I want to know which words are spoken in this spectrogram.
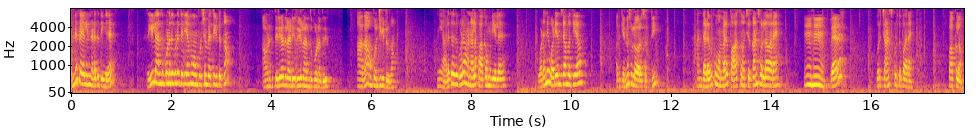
என்ன கையில் நடக்குதுங்க ரீல் அந்து போனது கூட தெரியாம உன் புருஷன் பேசிக்கிட்டு இருக்கான். அவனுக்கு தெரியாதுலாடி ரீல் அந்து போனது. அதான் அவன் கொஞ்சிக்கிட்டு இருக்கான். நீ அழுதது கூட அவனால பார்க்க முடியல. உடனே ஓடி வந்துட்டான் பாத்தியா? அதுக்கு என்ன சொல்ல வர சக்தி? அந்த அளவுக்கு உன் மேல பாசம் வச்சிருக்கான்னு சொல்ல வரேன். ம் வேற? ஒரு சான்ஸ் கொடுத்து பாரேன் பார்க்கலாம்.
